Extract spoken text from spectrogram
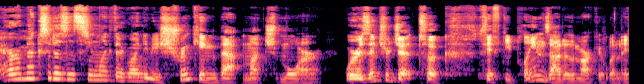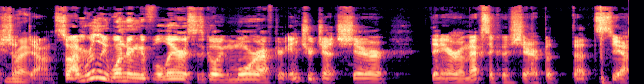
Aeromexico doesn't seem like they're going to be shrinking that much more. Whereas Interjet took 50 planes out of the market when they shut right. down. So I'm really wondering if Volaris is going more after Interjet's share than Aeromexico's share. But that's yeah.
